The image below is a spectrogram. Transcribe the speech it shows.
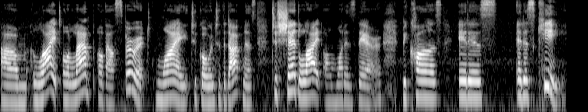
um, light or lamp of our spirit why to go into the darkness to shed light on what is there because it is it is key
